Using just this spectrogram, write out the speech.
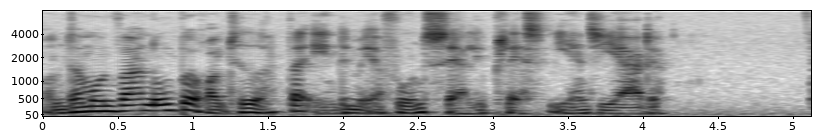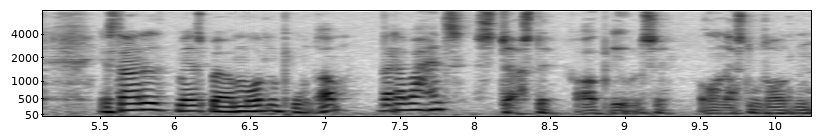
om der måtte var nogle berømtheder, der endte med at få en særlig plads i hans hjerte. Jeg startede med at spørge Morten Brun om, hvad der var hans største oplevelse under slutrunden.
